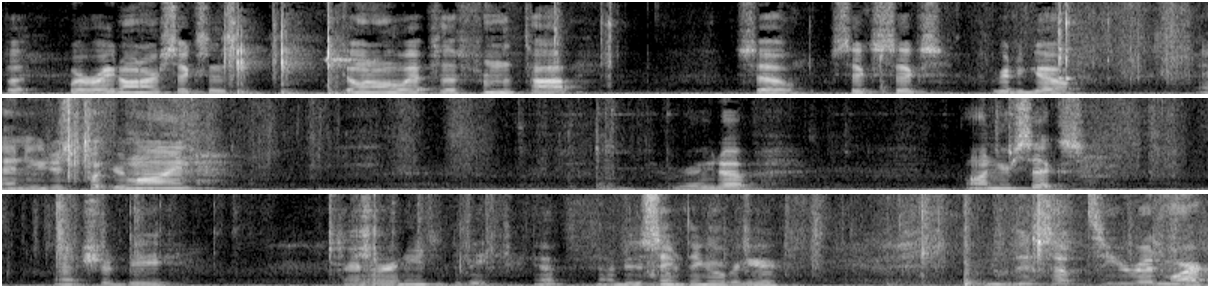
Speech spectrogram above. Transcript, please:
But we're right on our sixes, going all the way up to the, from the top. So six, six, good to go. And you just put your line right up on your six. And it should be right where it needs it to be. Yep, now do the same thing over here. Move this up to your red mark.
